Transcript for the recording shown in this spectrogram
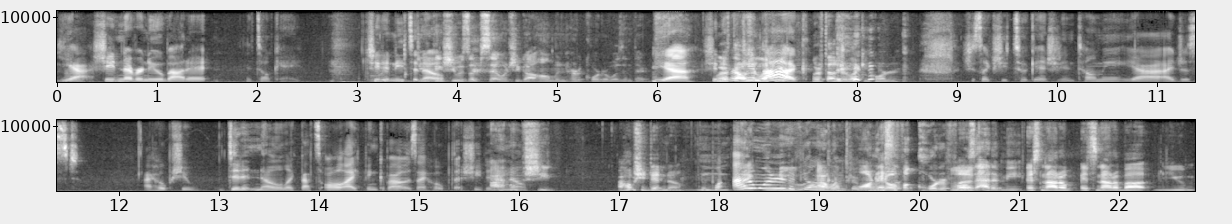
yeah, she never knew about it. It's okay. she didn't need to Do you know. think she was upset when she got home and her quarter wasn't there? yeah, she What if never was came your lucky- back. What if that was your lucky quarter? She's like, she took it and she didn't tell me. Yeah, I just, I hope she didn't know. Like that's all I think about is I hope that she didn't I know. hope she. I hope she did know. Well, I don't like, want her to knew- feel I would uncomfortable. want to know if a quarter falls look, out of me. It's not a. It's not about you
